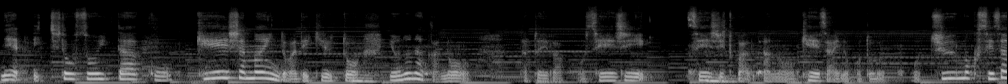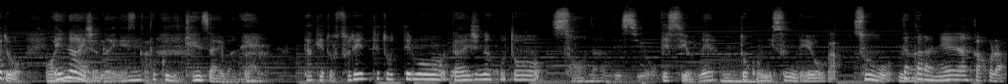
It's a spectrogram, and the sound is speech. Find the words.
ね、一度そういったこう経営者マインドができると、うん。世の中の例えばこう政治政治とか、あの経済のことを注目せざるを得ないじゃないですか。特に経済はね、だけどそれってとっても大事なことそうなんですよ。ですよね、うん。どこに住んでようが。そう。だからね、なんかほら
